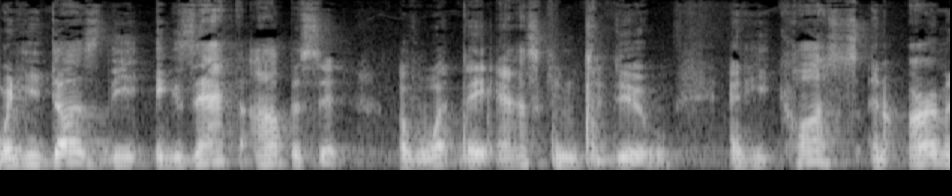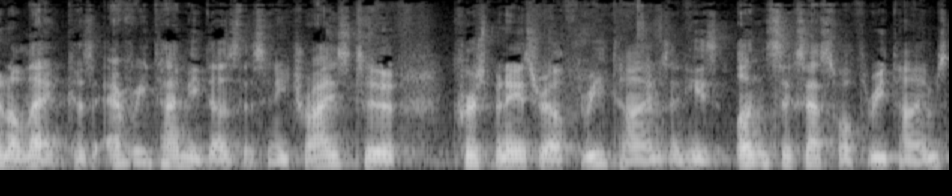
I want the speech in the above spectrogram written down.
when he does the exact opposite of what they ask him to do, and he costs an arm and a leg, because every time he does this, and he tries to curse Bnei Israel three times, and he's unsuccessful three times,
